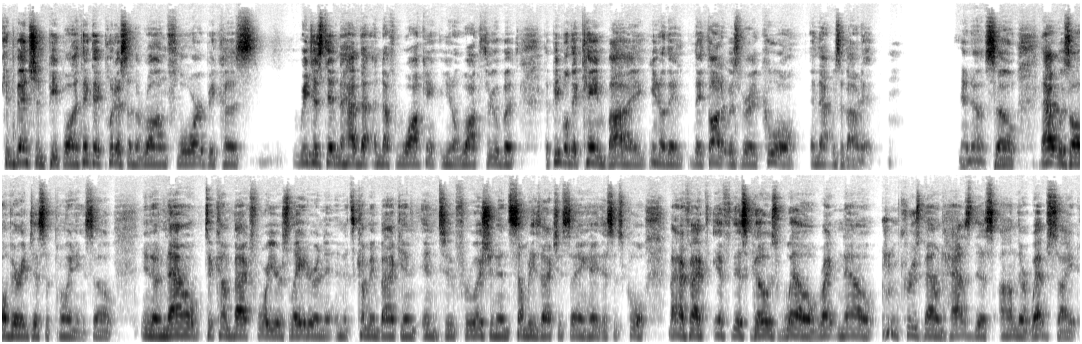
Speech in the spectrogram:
convention people. I think they put us on the wrong floor because we just didn't have that enough walking, you know, walk through. But the people that came by, you know, they they thought it was very cool, and that was about it you know so that was all very disappointing. So you know now to come back four years later and, and it's coming back in into fruition and somebody's actually saying hey this is cool. Matter of fact if this goes well right now cruisebound has this on their website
